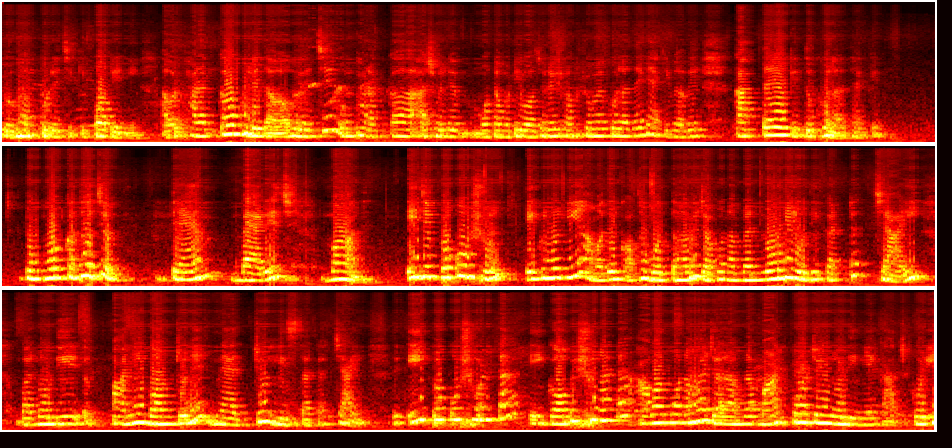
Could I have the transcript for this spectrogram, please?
প্রভাব পড়েছে কি পড়েনি। আবার ফারাক্কাও খুলে দেওয়া হয়েছে এবং ফারাক্কা আসলে মোটামুটি বছরে সবসময় খোলা থাকে, একইভাবে কাপ্তায়ও কিন্তু খোলা থাকে। তো মোট কথা হচ্ছে ড্যাম ব্যারেজ বাঁধ, এই যে প্রকৌশল, এগুলো নিয়ে আমাদের কথা বলতে হবে যখন আমরা নদীর অধিকারটা চাই। বা নদীর পানি বন্টনের ন্যায্য হিস্সাটা চাই। তো এই প্রকৌশলটা, এই গবেষণাটা আমার মনে হয় যারা আমরা মাঠ পর্যায়ে নদী নিয়ে কাজ করি,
